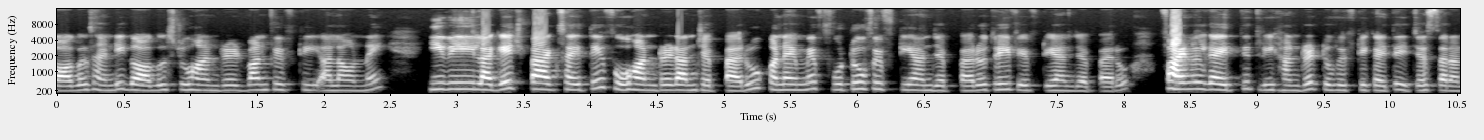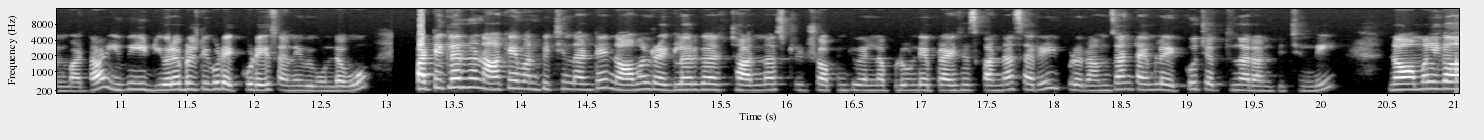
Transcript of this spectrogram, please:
గాగుల్స్ అండి. Goggles two hundred one fifty అలా ఉన్నాయి. ఇవి లగేజ్ ప్యాక్స్ అయితే ఫోర్ హండ్రెడ్ అని చెప్పారు. కొన్ని ఏమే టూ ఫిఫ్టీ అని చెప్పారు త్రీ ఫిఫ్టీ అని చెప్పారు. ఫైనల్గా అయితే త్రీ హండ్రెడ్ టూ ఫిఫ్టీకి అయితే ఇచ్చేస్తారనమాట ఇవి డ్యూరబిలిటీ కూడా ఎక్కువ డేస్ అనేవి ఉండవు. పర్టికులర్గా నాకేమనిపించింది అంటే నార్మల్ రెగ్యులర్గా చార్నా స్ట్రీట్ షాపింగ్కి వెళ్ళినప్పుడు ఉండే ప్రైసెస్ కన్నా సరే ఇప్పుడు రంజాన్ టైంలో ఎక్కువ చెప్తున్నారు అనిపించింది నార్మల్గా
